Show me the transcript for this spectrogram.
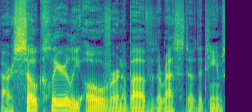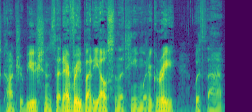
are so clearly over and above the rest of the team's contributions that everybody else in the team would agree with that.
